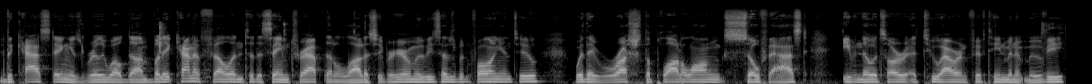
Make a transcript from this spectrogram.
the casting is really well done. But it kind of fell into the same trap that a lot of superhero movies has been falling into, where they rush the plot along so fast. Even though it's already a two-hour and fifteen-minute movie,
